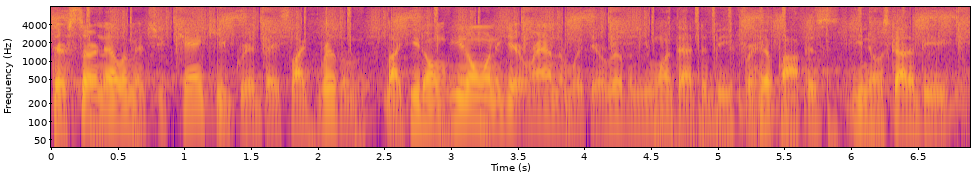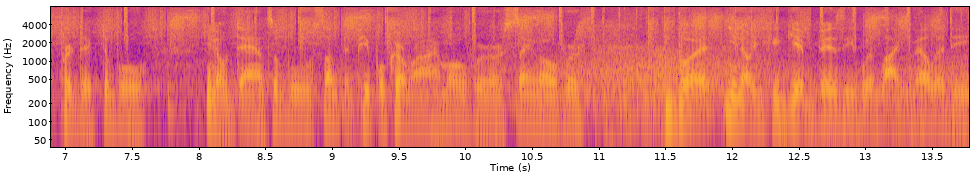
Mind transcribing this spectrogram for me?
there's certain elements you can keep grid based, like rhythm. Like you don't you don't want to get random with your rhythm. You want that to be for hip hop. It's you know it's got to be predictable, you know, danceable, something people can rhyme over or sing over. But you know you could get busy with like melody,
